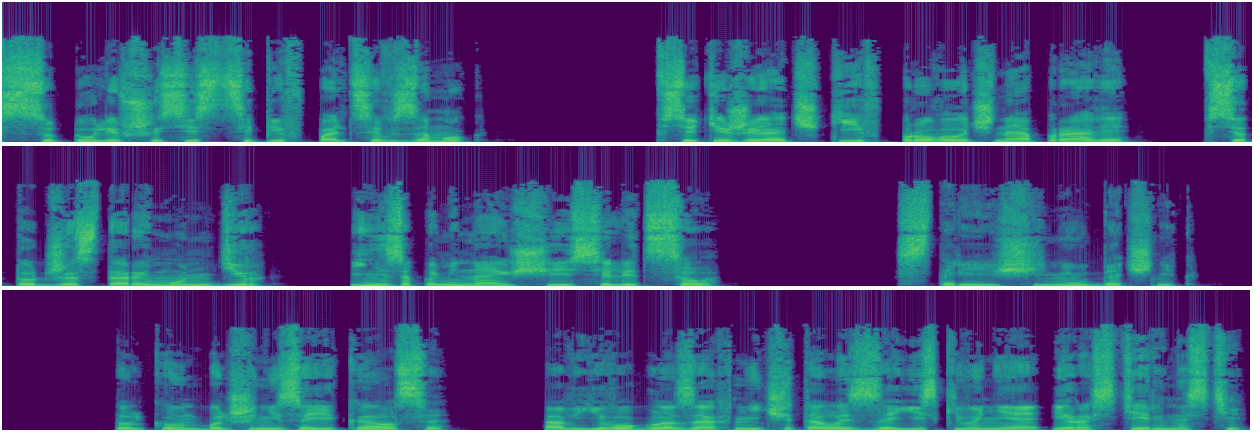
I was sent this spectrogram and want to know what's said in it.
ссутулившись и сцепив пальцы в замок. Все те же очки в проволочной оправе, все тот же старый мундир и незапоминающееся лицо. Стареющий неудачник. Только он больше не заикался, а в его глазах не читалось заискивания и растерянности.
